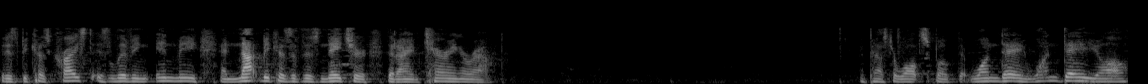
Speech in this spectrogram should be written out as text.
it is because Christ is living in me and not because of this nature that I am carrying around. And Pastor Walt spoke that one day, one day, y'all,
